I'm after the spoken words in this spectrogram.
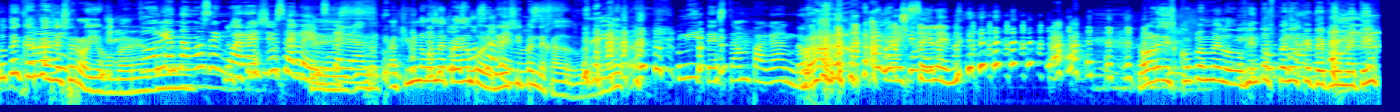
Tú te encargas de ese rollo, compadre. Todavía andamos en guaraches en sabemos. Sí, Instagram. Aquí nomás me pagan no por venir y pendejadas, güey. Ni te están pagando. Excelente. Ahora discúlpame los 200 pesos que te prometí.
